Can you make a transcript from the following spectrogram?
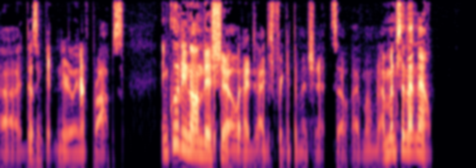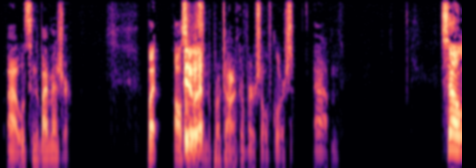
Uh, it doesn't get nearly enough props, including on this show, and I, I just forget to mention it. So I'm, I'm mentioning that now. Uh, listen to By Measure, but also Do it. listen to Protonic Controversial, of course. Um, so,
